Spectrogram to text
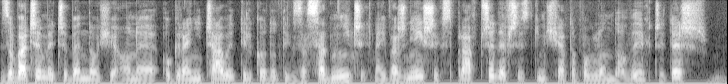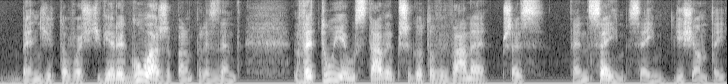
Zobaczymy, czy będą się one ograniczały tylko do tych zasadniczych, najważniejszych spraw, przede wszystkim światopoglądowych, czy też będzie to właściwie reguła, że pan prezydent wetuje ustawy przygotowywane przez ten Sejm, Sejm dziesiątej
